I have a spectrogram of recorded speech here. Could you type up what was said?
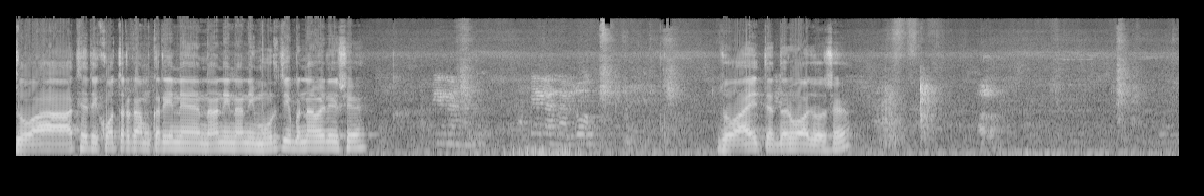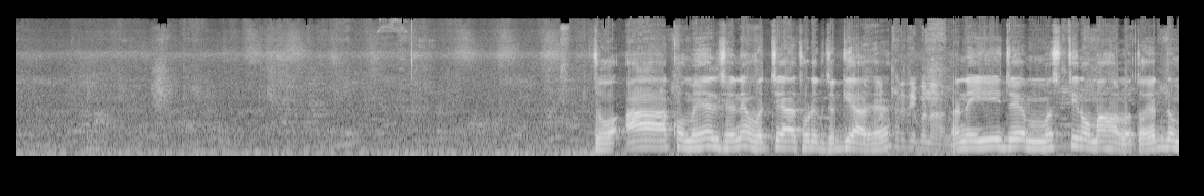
જો આ હાથેથી કોતરકામ કરીને નાની નાની મૂર્તિ બનાવેલી છે. જો આ રીતે દરવાજો છે. જો આ આખો મહેલ છે ને વચ્ચે આ થોડીક જગ્યા છે. અને એ જે મસ્તીનો માહોલ હતો એકદમ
